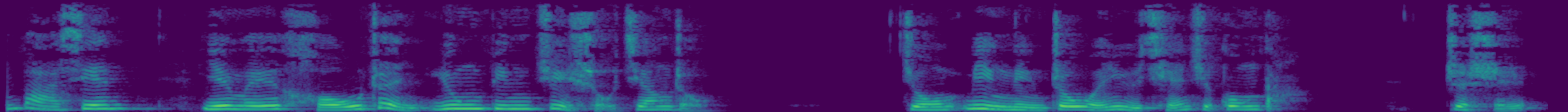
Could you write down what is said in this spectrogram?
陈霸先因为侯震拥兵据守江州，就命令周文玉前去攻打。这时，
